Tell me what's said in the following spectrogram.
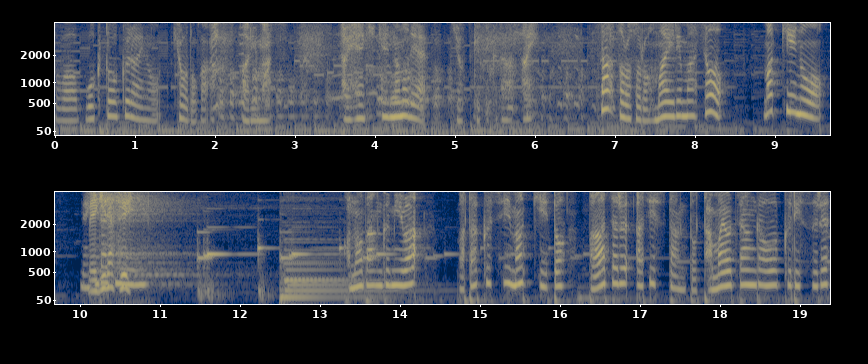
トは木刀くらいの強度があります。大変危険なので気をつけてください。さあそろそろ参りましょうマッキーのネギラジこの番組は私マッキーとバーチャルアシスタントたまよちゃんがお送りする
